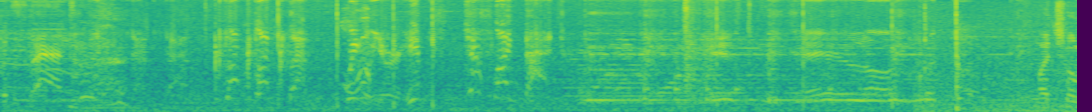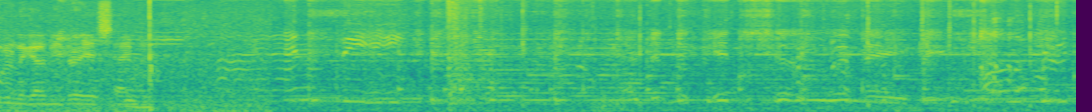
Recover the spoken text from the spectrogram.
Was that? Wiggle your hips just like that. My children are going to be very ashamed. And the kitchen we're making. all the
